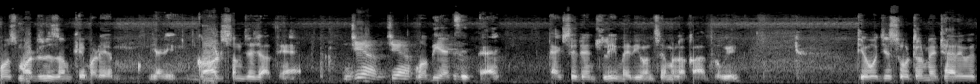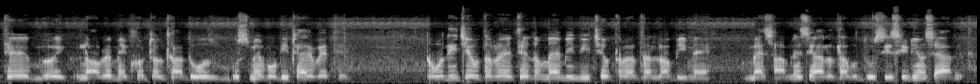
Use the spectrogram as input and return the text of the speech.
पोस्ट मॉडर्निज्म के बड़े यानी गॉड समझे जाते हैं। जी हाँ जी हाँ। वो भी एक्सीडेंटली मेरी उनसे मुलाकात हो गई। कि वो जिस होटल में ठहरे हुए थे नॉर्वे में एक होटल था तो उसमें वो भी ठहरे हुए थे। तो वो नीचे उतर रहे थे तो मैं भी नीचे उतर था लॉबी में। मैं सामने से आ रहा था, वो दूसरी सीढ़ियों से आ रहे थे।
